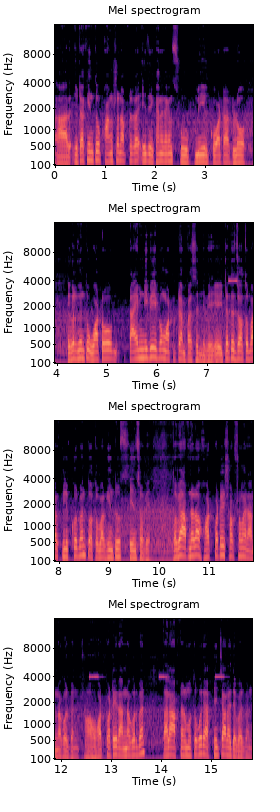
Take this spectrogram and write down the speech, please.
আর এটা কিন্তু ফাংশন আপনারা এই যে এখানে দেখেন স্যুপ মিল্ক ওয়াটার লো এগুলো কিন্তু অটো টাইম নেবে এবং অটো টেম্পারেচার নেবে। এটাতে যতবার ক্লিক করবেন, ততবার কিন্তু চেঞ্জ হবে। তবে আপনারা হটপটে সবসময় রান্না করবেন। হটপটে রান্না করবেন, তাহলে আপনার মতো করে আপনি চালাতে পারবেন।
